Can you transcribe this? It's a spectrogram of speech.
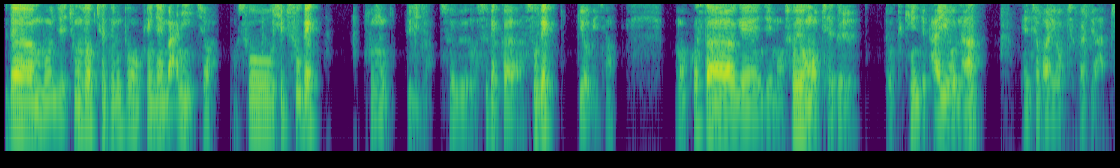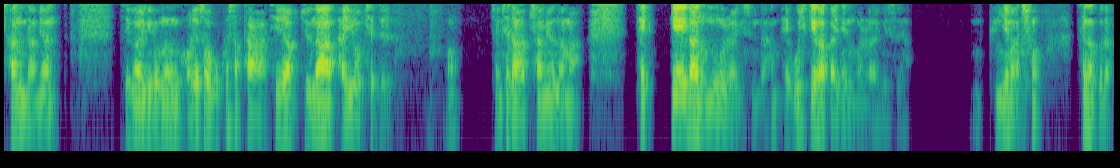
그다음 뭐 이제 중소업체들은 또 굉장히 많이 있죠. 수십 수백 종목들이죠. 수, 수백가 수백 기업이죠. 아마 코스닥의 이제 뭐 소형 업체들 또 특히 이제 바이오나 벤처 바이오 업체까지 합산다면 제가 알기로는 거래소하고 코스닥 다 제약주나 바이오 업체들 어? 전체 다 합치면 아마 100개가 넘는 걸로 알고 있습니다. 한 150개 가까이 되는 걸로 알고 있어요. 굉장히 많죠. 생각보다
